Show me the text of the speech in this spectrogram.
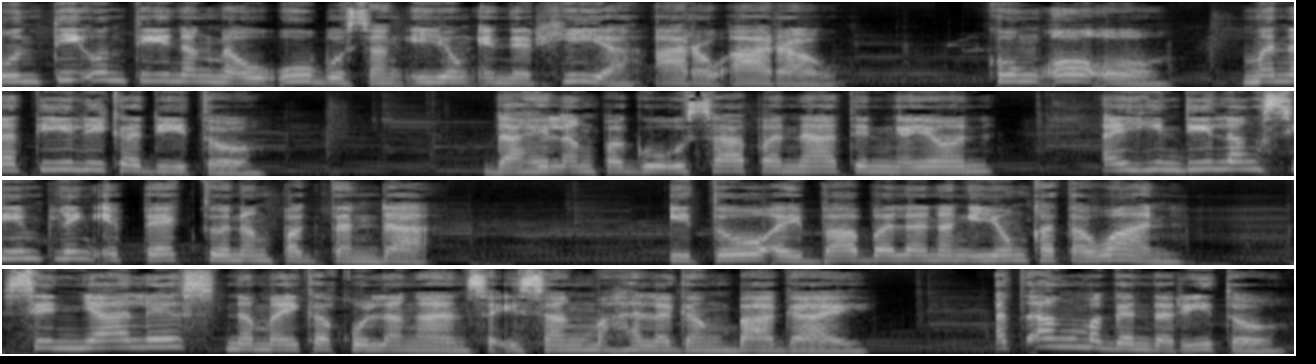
unti-unti nang nauubos ang iyong enerhiya araw-araw? Kung oo, manatili ka dito. Dahil ang pag-uusapan natin ngayon ay hindi lang simpleng epekto ng pagtanda. Ito ay babala ng iyong katawan, senyales na may kakulangan sa isang mahalagang bagay. At ang maganda rito,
